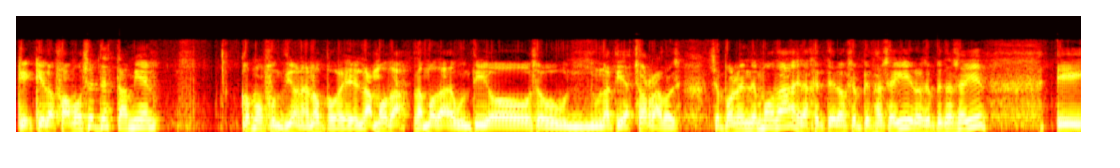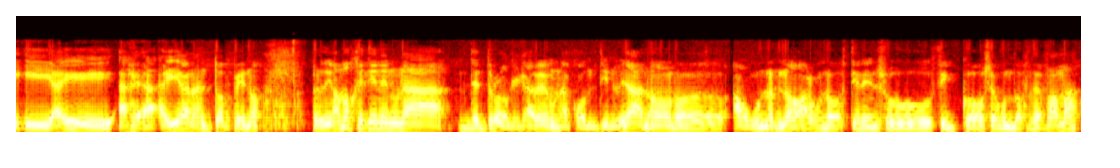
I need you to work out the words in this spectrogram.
que, que los famosetes también ¿Cómo funciona, no? Pues la moda, la moda, un tío o una tía chorra, pues se ponen de moda y la gente los empieza a seguir, los empieza a seguir y, y ahí, ahí llegan al tope, ¿no? Pero digamos que tienen una, dentro de lo que cabe, una continuidad, ¿no? algunos no, algunos tienen sus cinco segundos de fama,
